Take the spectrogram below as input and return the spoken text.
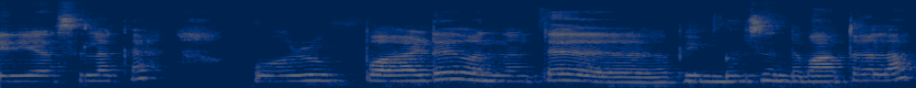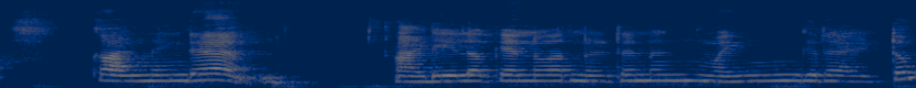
ഏരിയാസിലൊക്കെ ഒരുപാട് വന്നിട്ട് പിമ്പിൾസ് ഉണ്ട്. മാത്രമല്ല കണ്ണിന്റെ അടിയിലൊക്കെ എന്ന് പറഞ്ഞിട്ടുണ്ടെങ്കിൽ ഭയങ്കരമായിട്ടും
